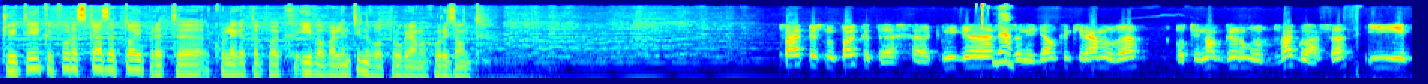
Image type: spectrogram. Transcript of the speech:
Чуйте какво разказа той пред колегата пък Ива Валентинова от програма Хоризонт. Това е песнопойката, книга Да. за Недялка Киранова от едно гърло от два гласа и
